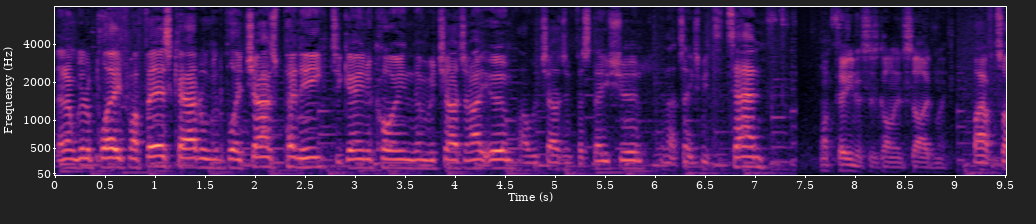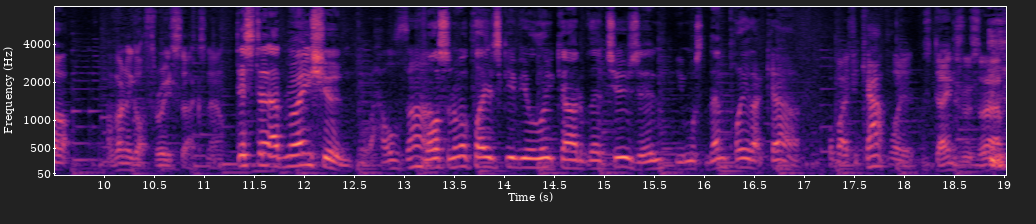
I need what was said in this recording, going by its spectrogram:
Then I'm going to play for my first card. I'm going to play Charge Penny to gain a coin, then recharge an item. I'll recharge Infestation, and that takes me to 10. My penis has gone inside me. Five top. I've only got three sacks now. Distant Admiration. What the hell's that? Force another player to give you a loot card of their choosing. You must then play that card. What about if you can't play it? It's dangerous, that.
